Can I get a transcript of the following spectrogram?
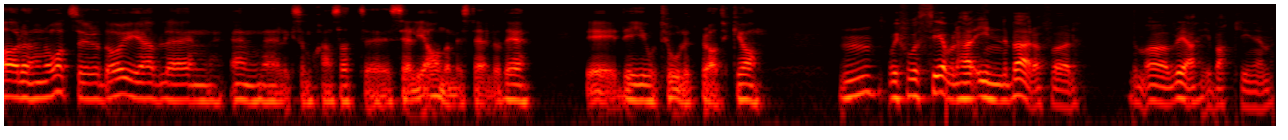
öronen åt sig och då är ju Gävle en, en liksom chans att sälja honom istället och det, det, det är ju otroligt bra tycker jag. Mm, och vi får väl se vad det här innebär för de övriga i backlinjen.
